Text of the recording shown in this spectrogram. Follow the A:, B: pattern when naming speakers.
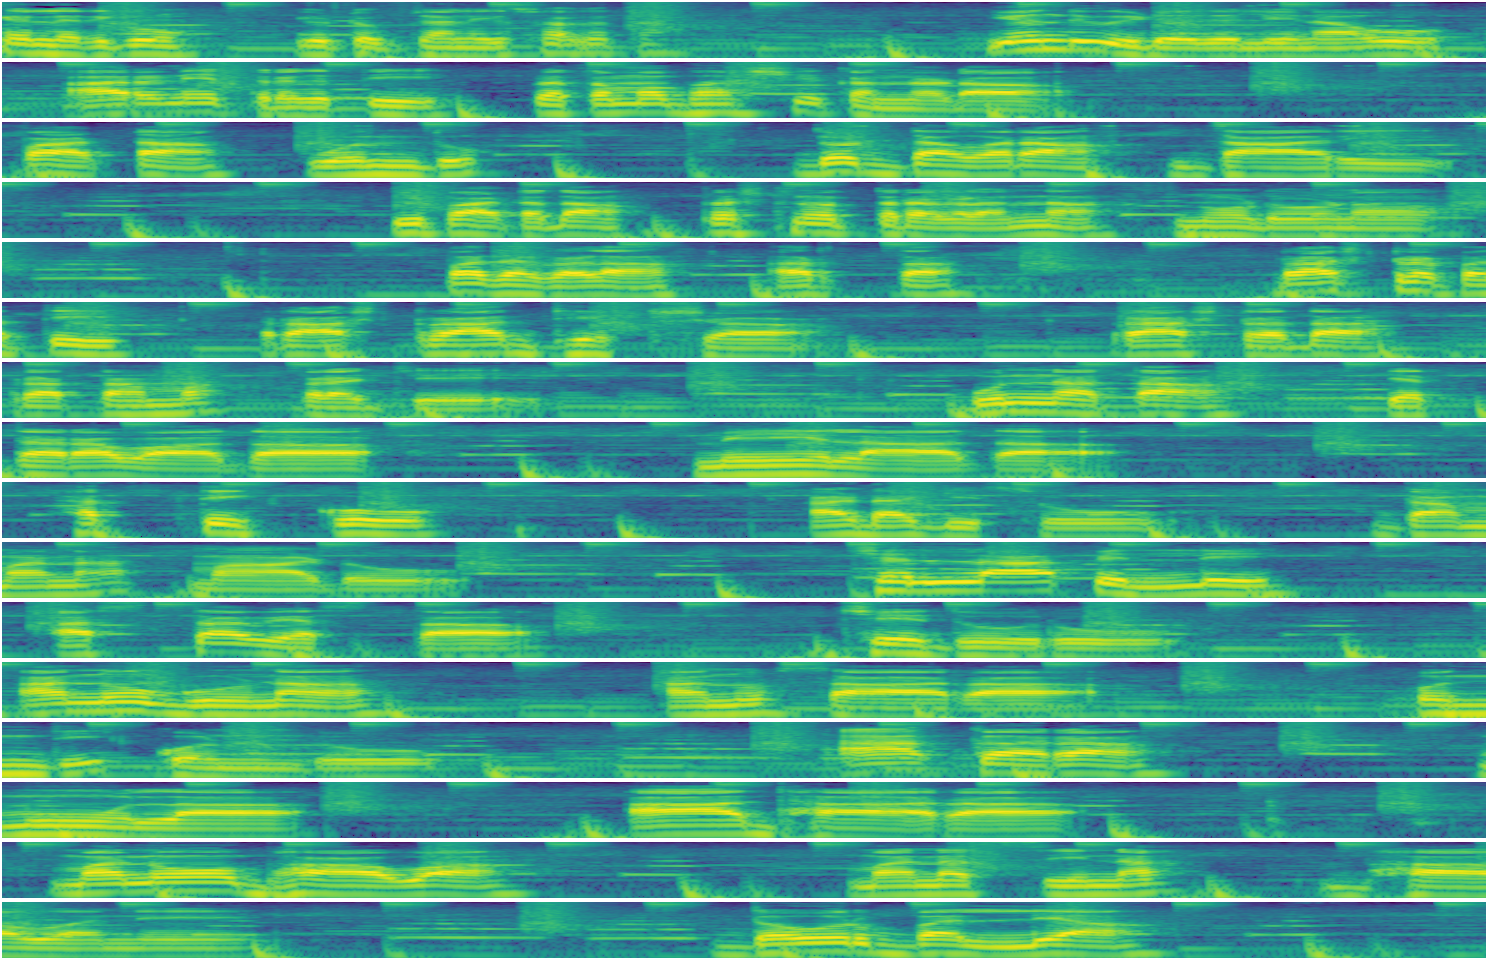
A: ಎಲ್ಲರಿಗೂ ಯೂಟ್ಯೂಬ್ ಚಾನಲ್ಗೆ ಸ್ವಾಗತ. ಈ ಒಂದು ವಿಡಿಯೋದಲ್ಲಿ ನಾವು ಆರನೇ ತರಗತಿ ಪ್ರಥಮ ಭಾಷೆ ಕನ್ನಡ. ಪಾಠ ಒಂದು, ದೊಡ್ಡವರ ದಾರಿ. ಈ ಪಾಠದ ಪ್ರಶ್ನೋತ್ತರಗಳನ್ನು ನೋಡೋಣ. ಪದಗಳ ಅರ್ಥ, ರಾಷ್ಟ್ರಪತಿ, ರಾಷ್ಟ್ರಾಧ್ಯಕ್ಷ, ರಾಷ್ಟ್ರದ ಪ್ರಥಮ ಪ್ರಜೆ. ಉನ್ನತ ಎತ್ತರವಾದ, ಮೇಲಾದ. ಹತ್ತಿಕ್ಕು ಅಡಗಿಸು, ದಮನ ಮಾಡು. ಚೆಲ್ಲಾಪಿಲ್ಲಿ ಅಸ್ತವ್ಯಸ್ತ, ಚೆದುರು, ಅನುಗುಣ, ಅನುಸಾರ ಹೊಂದಿಕೊಂಡು. ಆಕರ, ಮೂಲ, ಆಧಾರ, ಮನೋಭಾವ, ಮನಸ್ಸಿನ ಭಾವನೆ, ದೌರ್ಬಲ್ಯ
